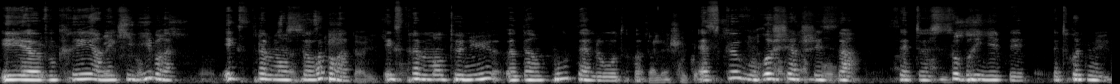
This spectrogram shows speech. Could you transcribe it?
et euh, vous créez un équilibre extrêmement sobre, extrêmement tenu euh, d'un bout à l'autre. Est-ce que vous recherchez ça, cette sobriété, cette retenue?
